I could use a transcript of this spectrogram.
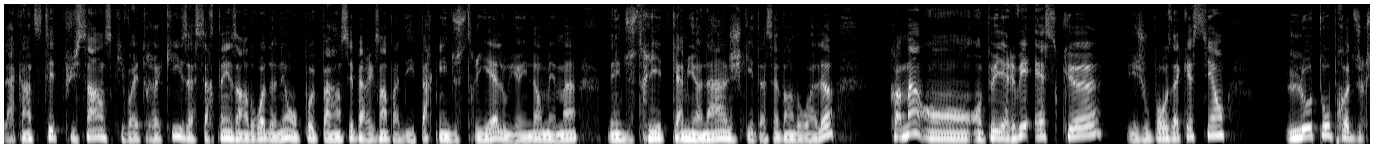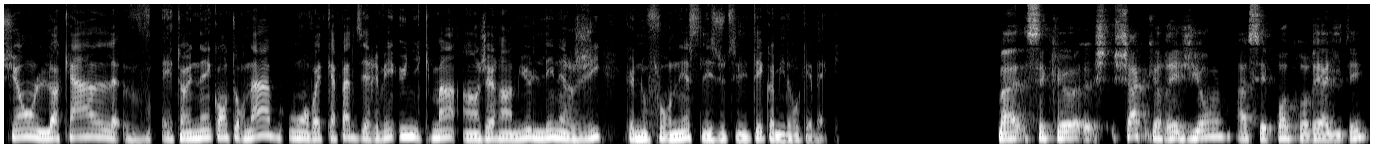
la quantité de puissance qui va être requise à certains endroits donnés, on peut penser par exemple à des parcs industriels où il y a énormément d'industrie et de camionnage qui est à cet endroit-là. Comment on, on peut y arriver? Est-ce que, et je vous pose la question, l'autoproduction locale est un incontournable ou on va être capable d'y arriver uniquement en gérant mieux l'énergie que nous fournissent les utilités comme Hydro-Québec? Ben, c'est que chaque région a ses propres réalités.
